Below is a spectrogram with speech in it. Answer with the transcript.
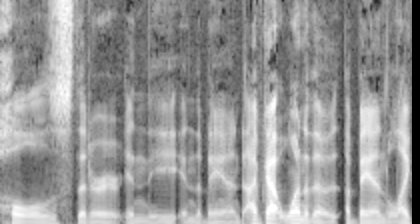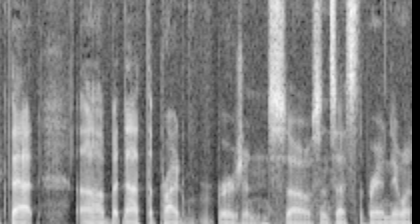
holes that are in the in the band. I've got one of those, a band like that, uh, but not the Pride version. So since that's the brand new one,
